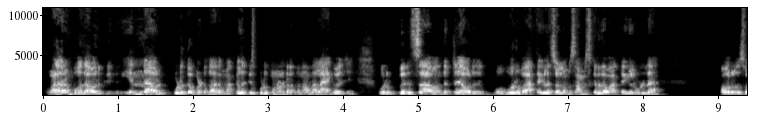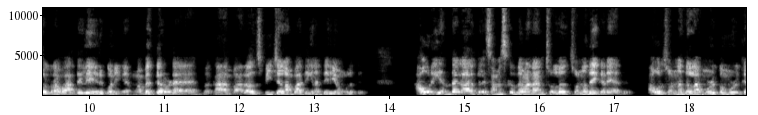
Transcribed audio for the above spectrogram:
வளரும் போது அவருக்கு என்ன அவருக்கு கொடுக்கப்பட்டதோ அதை மக்களுக்கு கொடுக்கணுன்றதுனால தான் லாங்குவேஜ் ஒரு பெருசா வந்துட்டு அவர் ஒவ்வொரு வார்த்தைகளை சொல்லும் சமஸ்கிருத வார்த்தைகள் உள்ள அவர் சொல்ற வார்த்தையிலே இருக்கும். நீங்க அம்பேத்கரோட கா- அதாவது ஸ்பீச் எல்லாம் பாத்தீங்கன்னா தெரியும் உங்களுக்கு. அவர் எந்த காலத்துல சமஸ்கிருதம் வேணாம்னு சொல்ல சொன்னதே கிடையாது. அவர் சொன்னதெல்லாம் முழுக்க முழுக்க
